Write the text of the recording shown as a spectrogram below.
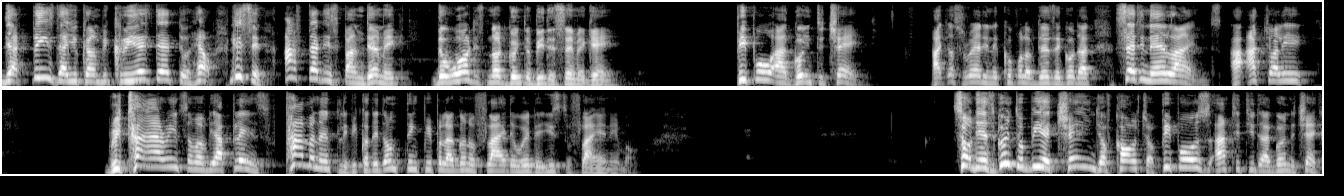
There are things that you can be created to help. Listen, after this pandemic, the world is not going to be the same again. People are going to change. I just read in a couple of days ago that certain airlines are actually retiring some of their planes permanently because they don't think people are going to fly the way they used to fly anymore. So there's going to be a change of culture. People's attitude are going to change.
